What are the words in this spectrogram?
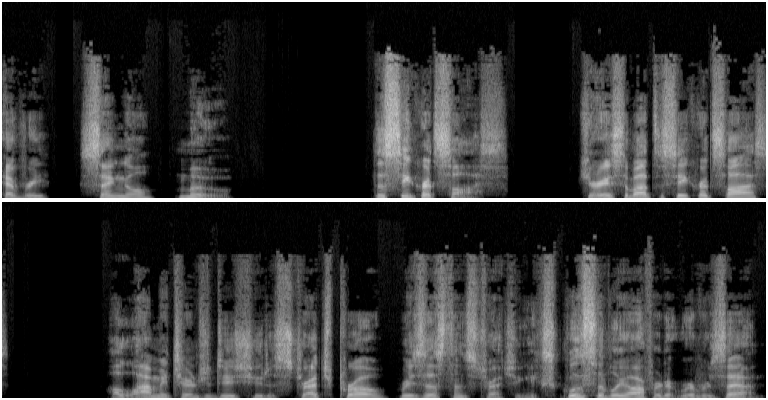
every single move. The secret sauce. Curious about the secret sauce? allow me to introduce you to Stretch Pro resistance stretching, exclusively offered at River Zen.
